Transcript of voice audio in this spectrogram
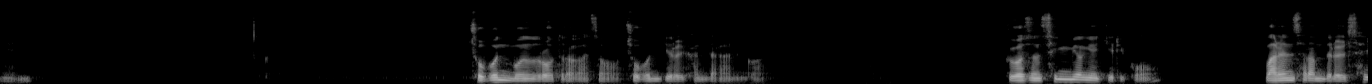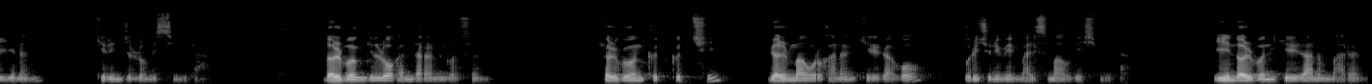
아멘. 좁은 문으로 들어가서 좁은 길을 간다라는 것. 그것은 생명의 길이고 많은 사람들을 살리는 길인 줄로 믿습니다. 넓은 길로 간다라는 것은 결국은 그 끝이 멸망으로 가는 길이라고 우리 주님이 말씀하고 계십니다. 이 넓은 길이라는 말은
